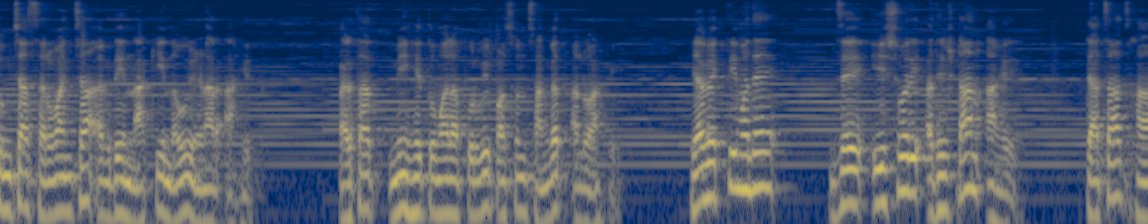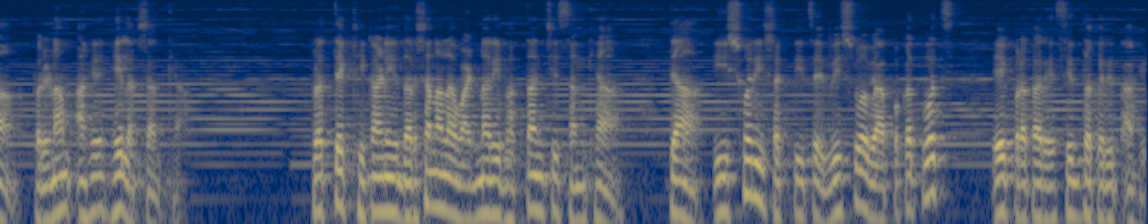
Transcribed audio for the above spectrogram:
तुमच्या सर्वांच्या अगदी नाकी नऊ येणार आहेत. अर्थात मी हे तुम्हाला पूर्वीपासून सांगत आलो आहे. या व्यक्तीमध्ये जे ईश्वरी अधिष्ठान आहे त्याचाच हा परिणाम आहे हे लक्षात घ्या. प्रत्येक ठिकाणी दर्शनाला वाढणारी भक्तांची संख्या त्या ईश्वरी शक्तीचे विश्वव्यापकत्वच एक प्रकारे सिद्ध करीत आहे.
